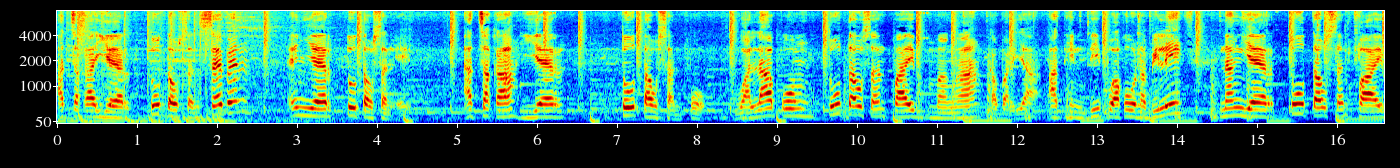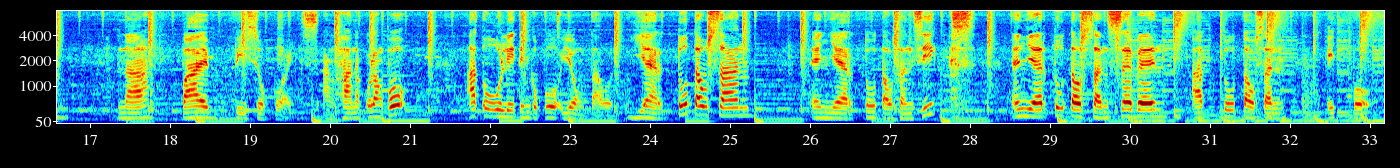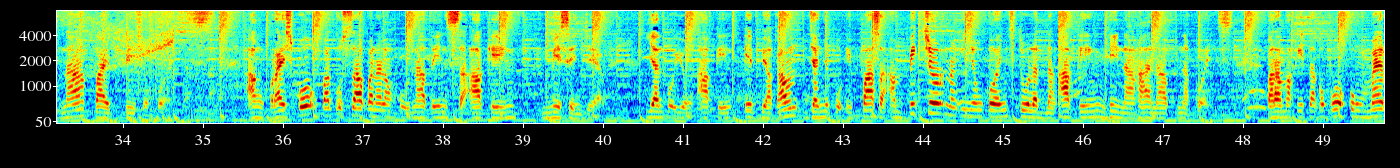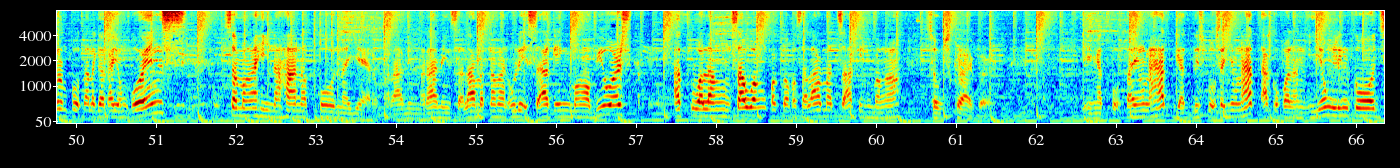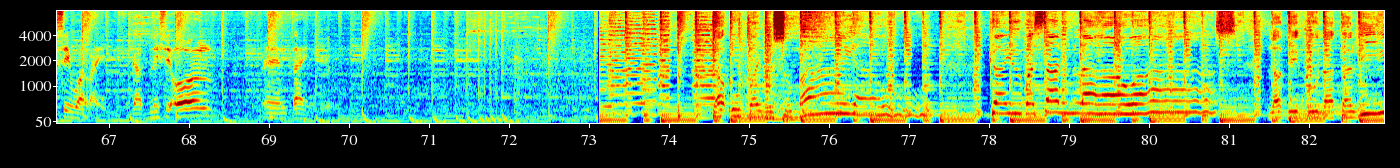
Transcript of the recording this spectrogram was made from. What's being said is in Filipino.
at saka year 2007 and year 2008 at saka year 2000 po. Wala pong 2005 mga kabarya at hindi po ako nabili ng year 2005 na 5 piso coins. Ang hanap ko lang po at uulitin ko po yung taon. Year 2000 and year 2006 and year 2007 at 2008 po na 5 piso coins. Ang price po, pag-usapan na lang po natin sa aking messenger. Yan po yung aking FB account. Diyan nyo po ipasa ang picture ng inyong coins tulad ng aking hinahanap na coins para makita ko po kung meron po talaga kayong coins sa mga hinahanap po na year. Maraming maraming salamat naman uli sa aking mga viewers at walang sawang pagpapasalamat sa aking mga subscriber. Ingat po tayong lahat. God bless po sa inyong lahat. Ako pa lang iyong lingkod, si Waray. God bless you all and thank you. Kaupay mo basanin Nathalie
